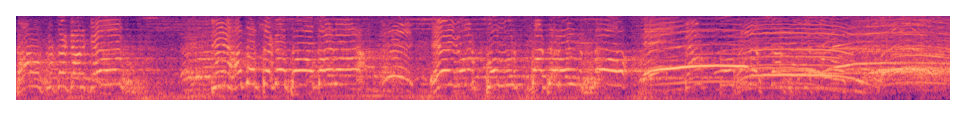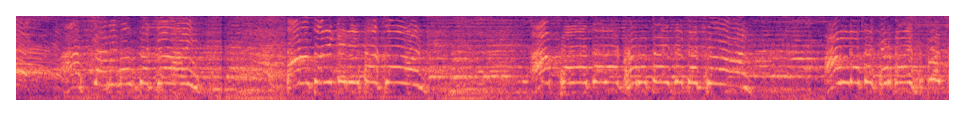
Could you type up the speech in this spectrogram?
বারোশো টাকার গ্যাস, তিন হাজার টাকা পাওয়া যায় না। এই অর্থ লুটপাটের অংশ। আজকে আমি বলতে চাই, বারো তারিখে নির্বাচন। আপনারা যারা ক্ষমতায় যেতে চান আমরা দেশের বয়স্পক্ষ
